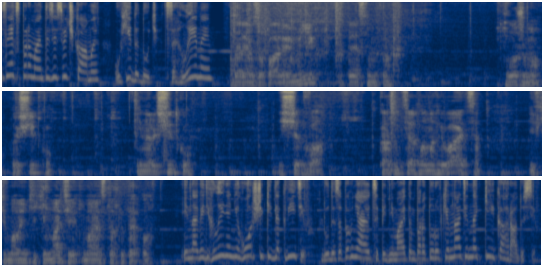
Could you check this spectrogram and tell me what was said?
Різні експерименти зі свічками. У хід ідуть цеглини, Беремо, запалюємо їх тесенько, ложимо решітку і на решітку ще два. Кожна цегла нагрівається і в маленькій кімнаті має стати тепло. і навіть глиняні горщики для квітів. Люди запевняють, це піднімає температуру в кімнаті на кілька градусів.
